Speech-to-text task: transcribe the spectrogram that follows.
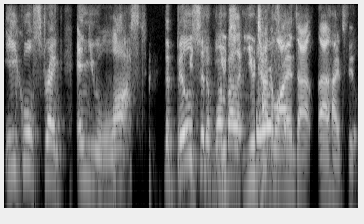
equal strength, and you lost. The Bills should have won you, by like tied the Lions at, at Heinz Field.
